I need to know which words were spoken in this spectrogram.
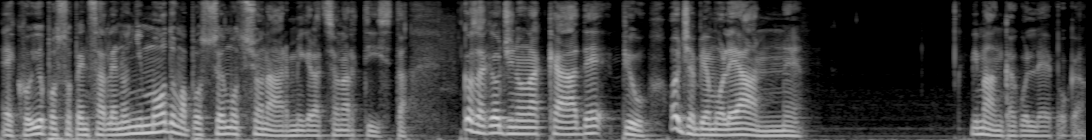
Ecco, io posso pensarla in ogni modo, ma posso emozionarmi grazie a un artista. Cosa che oggi non accade più. Oggi abbiamo le Anne. Mi manca quell'epoca.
